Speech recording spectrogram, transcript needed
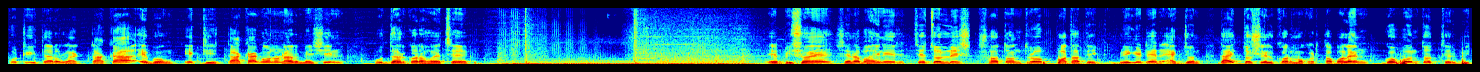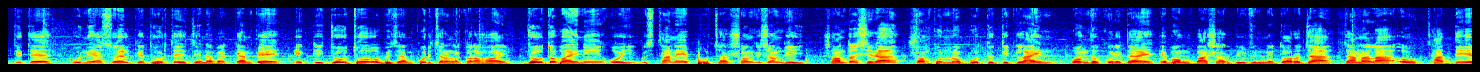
কোটি তেরো লাখ টাকা এবং একটি টাকা গণনার মেশিন উদ্ধার করা হয়েছে। এ বিষয়ে সেনাবাহিনীর ছেচল্লিশ স্বতন্ত্র পদাতিক ব্রিগেডের একজন দায়িত্বশীল কর্মকর্তা বলেন, গোপন তথ্যের ভিত্তিতে বুনিয়া সোহেলকে ধরতে জেনেভা ক্যাম্পে একটি যৌথ অভিযান পরিচালনা করা হয়। যৌথ বাহিনী ওই স্থানে পৌঁছার সঙ্গে সঙ্গেই সন্ত্রাসীরা সম্পূর্ণ বৈদ্যুতিক লাইন বন্ধ করে দেয় এবং বাসার বিভিন্ন দরজা, জানালা ও ছাদ দিয়ে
